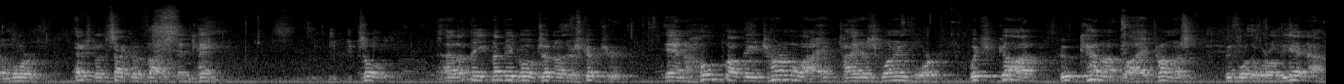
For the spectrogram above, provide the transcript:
a more excellent sacrifice than Cain. So uh, let me let me go to another scripture. In hope of eternal life, Titus 1 and 4, which God, who cannot lie, promised before the world began. Now,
